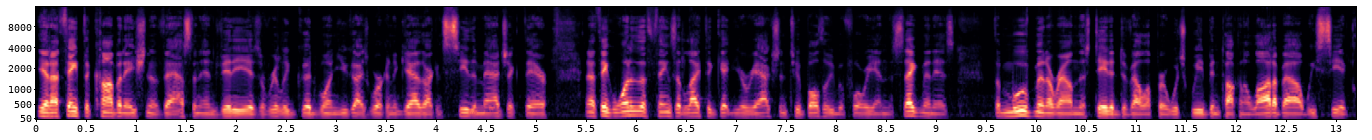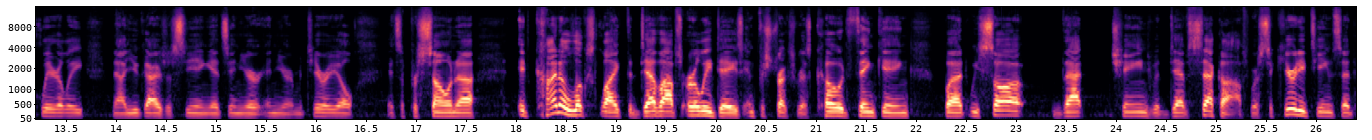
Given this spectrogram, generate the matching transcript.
Yeah, and I think the combination of VAST and NVIDIA is a really good one. You guys working together, I can see the magic there. And I think one of the things I'd like to get your reaction to, both of you, before we end the segment is the movement around this data developer, which we've been talking a lot about. We see it clearly. Now you guys are seeing it. It's in your, in your material. It's a persona it kind of looks like the DevOps early days, infrastructure as code thinking, but we saw that change with DevSecOps, where security teams said,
